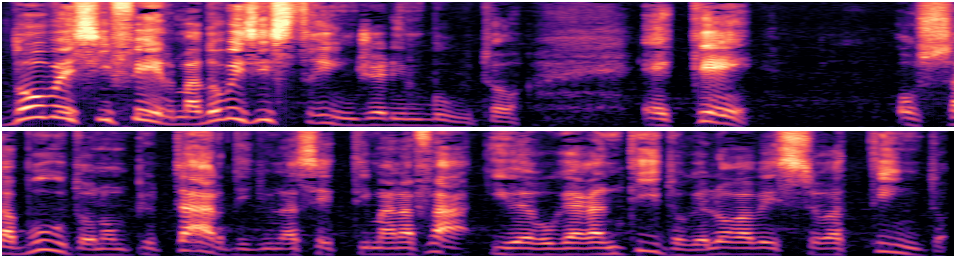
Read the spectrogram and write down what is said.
Dove si ferma, dove si stringe l'imbuto? È che ho saputo non più tardi di una settimana fa, io ero garantito che loro avessero attinto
